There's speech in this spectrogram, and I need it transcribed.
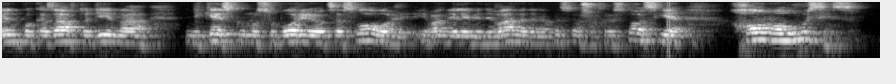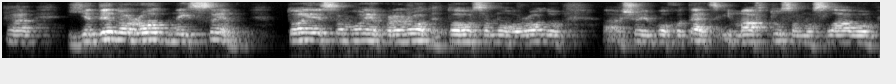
він показав тоді на Нікейському соборі оце слово Євангелія від Івана, де написано, що Христос є хомоусіс, єдинородний син. тої самої природи, того самого роду, що і Бог Отець, і мав ту саму славу,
